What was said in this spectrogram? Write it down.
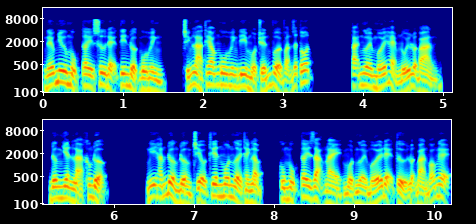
nếu như mục tây sư đệ tin được ngu huynh, chính là theo ngu huynh đi một chuyến vừa vặn rất tốt. Tại người mới hẻm núi luật bàn, đương nhiên là không được. Nghĩ hắn đường đường triều thiên môn người thành lập, cùng mục tây dạng này một người mới đệ tử luận bàn võ nghệ,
